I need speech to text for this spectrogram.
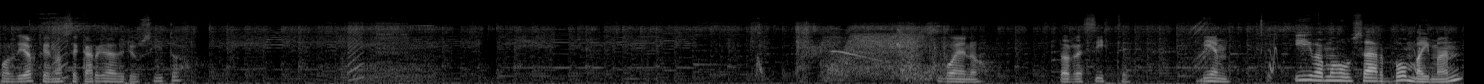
Por Dios que no se cargue Adriusito. Bueno, lo resiste. Bien. Y vamos a usar Bombay-Man.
